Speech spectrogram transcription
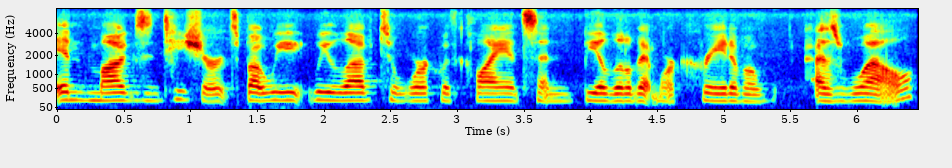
in mugs and t-shirts but we we love to work with clients and be a little bit more creative as well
